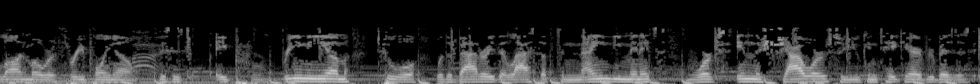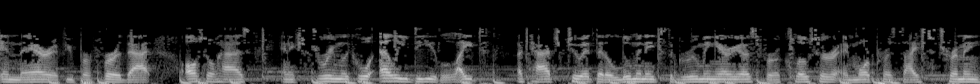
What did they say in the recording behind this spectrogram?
Lawnmower 3.0. This is a premium tool with a battery that lasts up to 90 minutes, works in the shower so you can take care of your business in there if you prefer that. Also has an extremely cool LED light attached to it that illuminates the grooming areas for a closer and more precise trimming.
